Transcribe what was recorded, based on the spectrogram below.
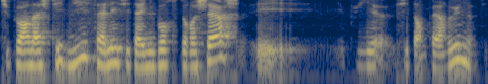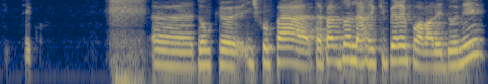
tu peux en acheter 10, allez, si tu as une bourse de recherche, et, et puis, euh, si t'en perds une, tu dégoûté, quoi. Euh, donc, il faut pas, t'as pas besoin de la récupérer pour avoir les données,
